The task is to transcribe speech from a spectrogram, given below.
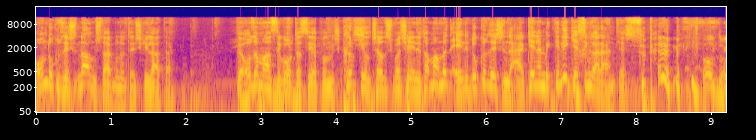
19 yaşında almışlar bunu teşkilata. Ve o zaman sigortası yapılmış. 40 yıl çalışma şeyini tamamladı 59 yaşında. Erken emekliliği kesin garanti. Süper emekli oldu.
